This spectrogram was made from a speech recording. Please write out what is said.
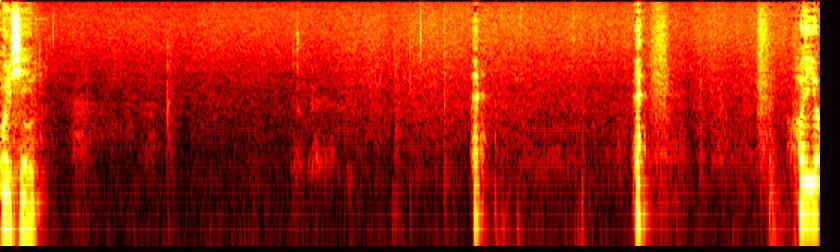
어르신. 에? 에? 어디요?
